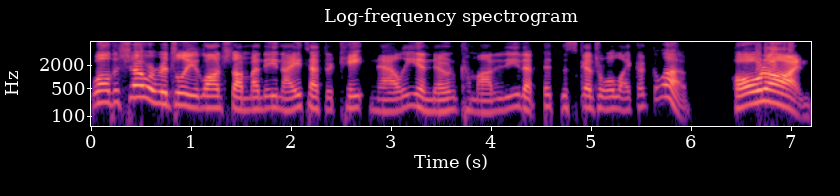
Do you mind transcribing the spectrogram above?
Well, the show originally launched on Monday nights after Kate and Allie, a known commodity that fit the schedule like a glove. Hold on.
